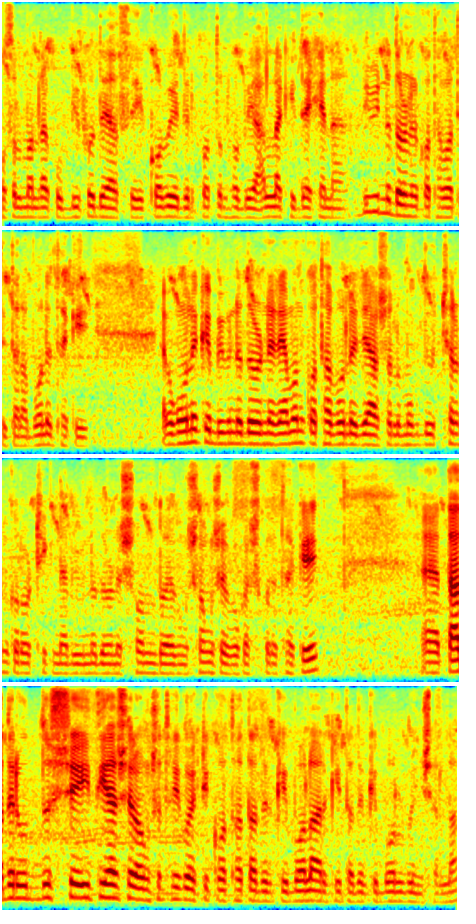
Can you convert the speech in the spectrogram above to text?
মুসলমানরা খুব বিপদে আছে, কবে এদের পতন হবে, আল্লাহ কি দেখে না, বিভিন্ন ধরনের কথাবার্তা তারা বলে থাকে। এবং অনেকে বিভিন্ন ধরনের এমন কথা বলে যে আসলে মুখ দিয়ে উচ্চারণ করাও ঠিক না, বিভিন্ন ধরনের সন্দেহ এবং সংশয় প্রকাশ করে থাকে। তাদের উদ্দেশ্যে ইতিহাসের অংশ থেকে কয়েকটি কথা তাদেরকে বলা আর কি তাদেরকে বলব ইনশাল্লাহ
